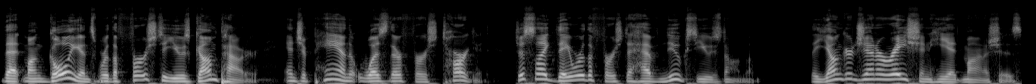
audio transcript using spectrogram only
that Mongolians were the first to use gunpowder, and Japan was their first target just like they were the first to have nukes used on them. The younger generation, he admonishes,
